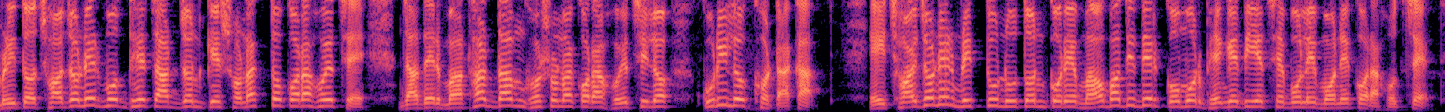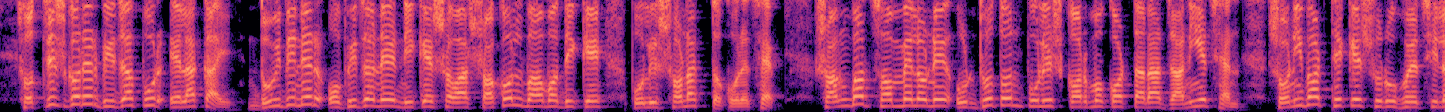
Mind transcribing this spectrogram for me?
মৃত ছজনের মধ্যে চারজনকে শনাক্ত করা হয়েছে, যাদের মাথার দাম ঘোষণা করা হয়েছিল কুড়ি লক্ষ টাকা। এই ছয়জনের মৃত্যু নূতন করে মাওবাদীদের কোমর ভেঙে দিয়েছে বলে মনে করা হচ্ছে। ছত্তিশগড়ের বিজাপুর এলাকায় দুই দিনের অভিযানে নিকেশ হওয়া সকল মাওবাদীকে পুলিশ শনাক্ত করেছে। সংবাদ সম্মেলনে ঊর্ধ্বতন পুলিশ কর্মকর্তারা জানিয়েছেন, শনিবার থেকে শুরু হয়েছিল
